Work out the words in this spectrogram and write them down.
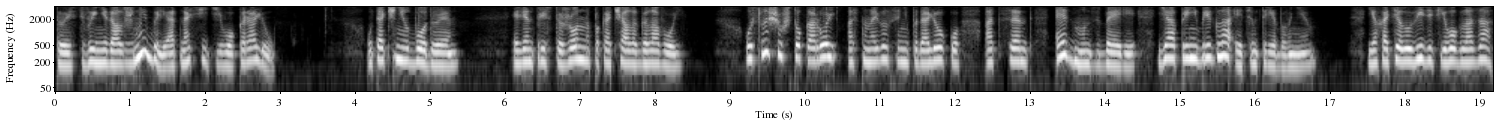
То есть вы не должны были относить его королю? — уточнил Бодуэн. Элен пристыженно покачала головой. Услышав, что король остановился неподалеку от Сент-Эдмундсбери, я пренебрегла этим требованием. Я хотела увидеть его глаза,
